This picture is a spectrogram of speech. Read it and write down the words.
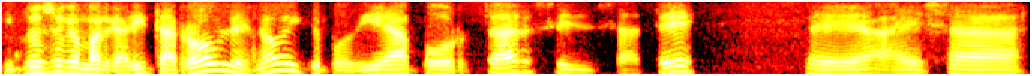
incluso que Margarita Robles, ¿no? Y que podía aportar sensatez eh, a esa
